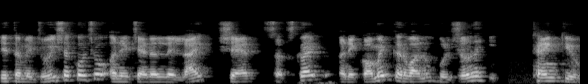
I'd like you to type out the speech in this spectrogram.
જે તમે જોઈ શકો છો અને ચેનલને લાઇક શેર સબસ્ક્રાઇબ અને કોમેન્ટ કરવાનું ભૂલશો નહીં. થેન્ક યુ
